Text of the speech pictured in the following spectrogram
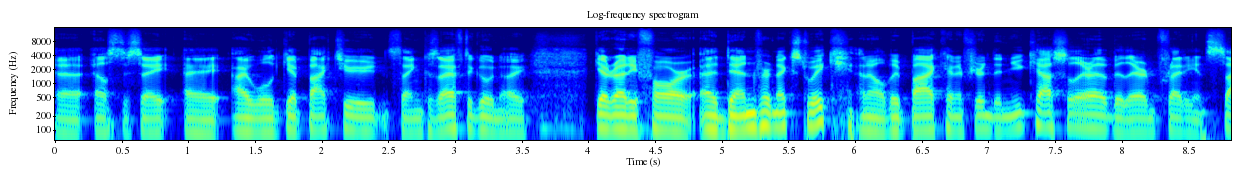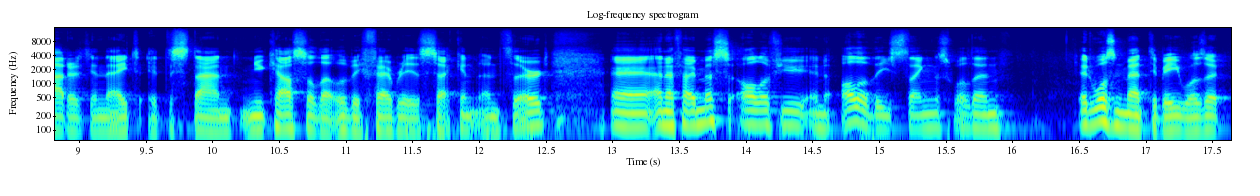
uh, else to say. I, I will get back to you thing because I have to go now. Get ready for uh, Denver next week, and I'll be back. And if you're in the Newcastle area, I'll be there on Friday and Saturday night at the stand Newcastle. That will be February the second and third. Uh, and if I miss all of you in all of these things, well then it wasn't meant to be, was it?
